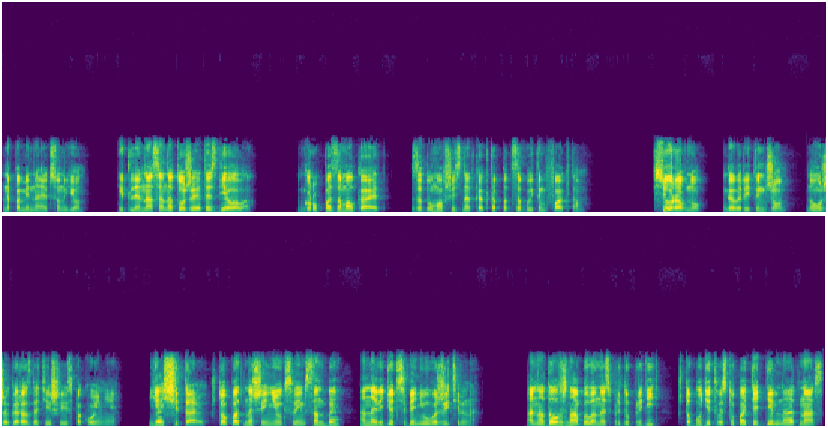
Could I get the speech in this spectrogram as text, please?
напоминает Сун Йон. И для нас она тоже это сделала. Группа замолкает, задумавшись над как-то подзабытым фактом. «Все равно», – говорит Инджон, но уже гораздо тише и спокойнее. «Я считаю, что по отношению к своим санбэ она ведет себя неуважительно. Она должна была нас предупредить, что будет выступать отдельно от нас,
